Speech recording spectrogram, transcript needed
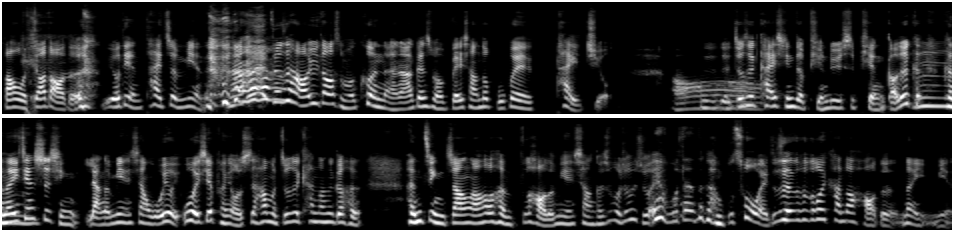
把我教导的 有点太正面，就是好像遇到什么困难啊，跟什么悲伤都不会太久。哦，对对对，就是开心的频率是偏高，就可、嗯、可能一件事情两个面相。我有我有一些朋友是他们就是看到那个很很紧张，然后很不好的面相，可是我就会觉得，哎、欸，我的那个很不错哎，就是都会看到好的那一面。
